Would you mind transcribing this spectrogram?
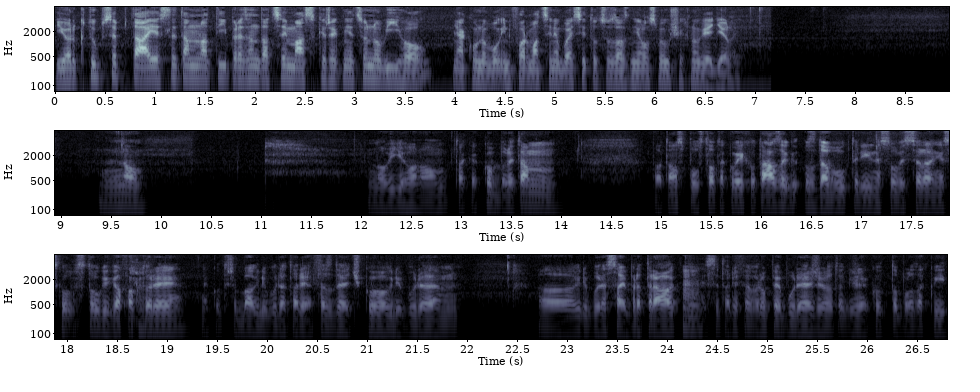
Yorktube se ptá, jestli tam na té prezentaci Musk řekl něco novýho, nějakou novou informaci, nebo jestli to, co zaznělo, jsme už všechno věděli. No, novýho, no. Tak jako byly tam, byla tam spousta takových otázek z DAVu, které nesouvisely ani s tou Gigafactory, jako třeba kdy bude tady FSD, kdy bude kdy bude Cybertruck, hmm. jestli tady v Evropě bude, že jo, takže jako to bylo takový,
